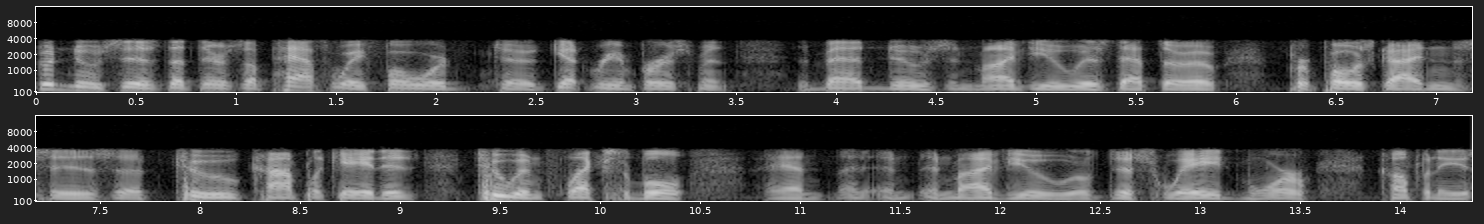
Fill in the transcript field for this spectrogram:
good news is that there's a pathway forward to get reimbursement. The bad news, in my view, is that the proposed guidance is uh, too complicated, too inflexible, and, and in my view, will dissuade more companies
